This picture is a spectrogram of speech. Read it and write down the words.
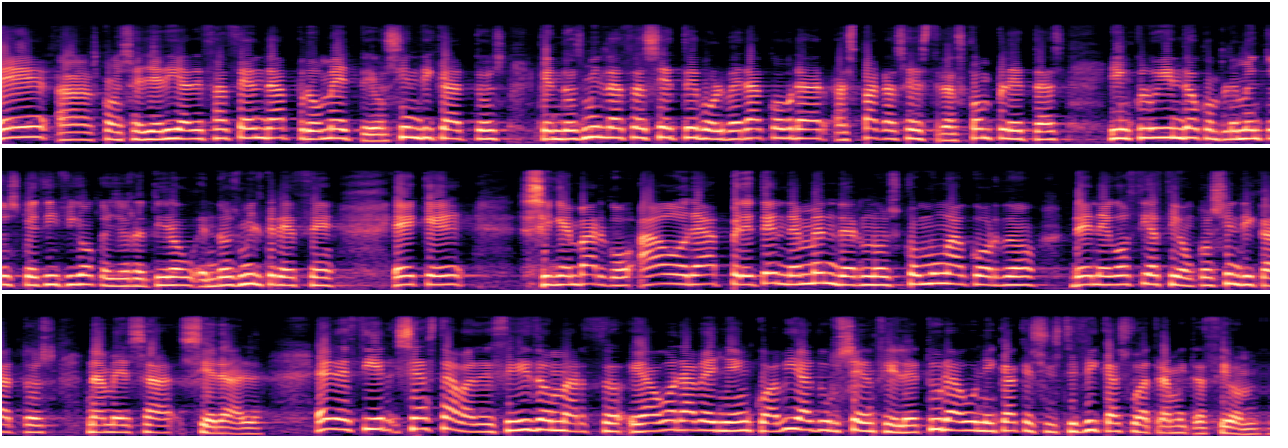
e a Consellería de Facenda promete aos sindicatos que en 2017 volverá a cobrar as pagas extras completas, incluindo o complemento específico que lle retirou en 2013 e que, sin embargo, agora pretenden vendernos como un acordo de negociación cos sindicatos na mesa xeral. É dicir, xa estaba decidido en marzo e agora veñen coa vía de urxencia e lectura única que xustifica a súa tramitación.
